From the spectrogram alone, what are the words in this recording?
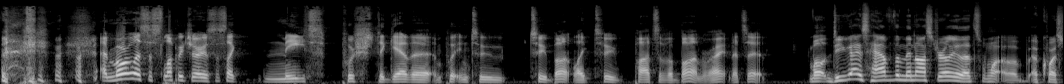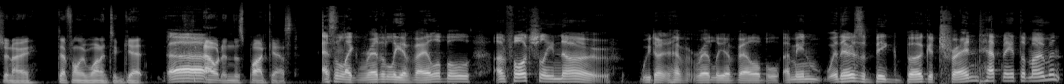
and more or less, a sloppy Joe is just like meat pushed together and put into two bun, like two parts of a bun, right? That's it. Well, do you guys have them in Australia? That's one, a question I definitely wanted to get Uh, out in this podcast. As in, like, readily available? Unfortunately, no. We don't have it readily available. I mean, there's a big burger trend happening at the moment.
